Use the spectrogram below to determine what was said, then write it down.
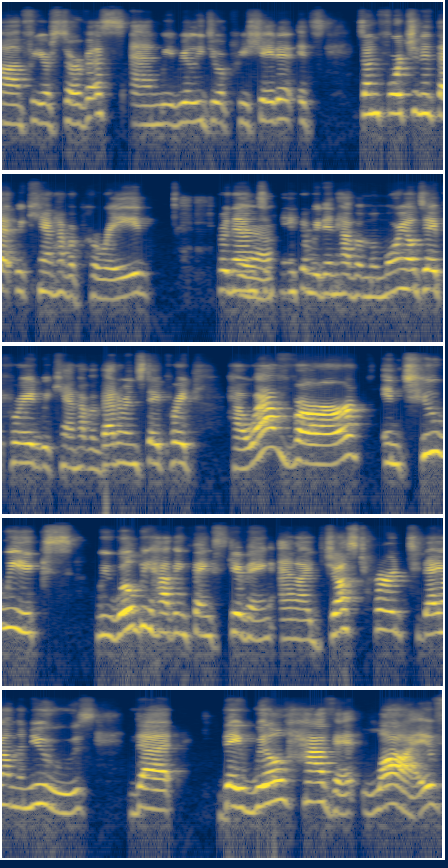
uh, for your service, and we really do appreciate it. It's it's unfortunate that we can't have a parade for them Yeah. to thank them. We didn't have a Memorial Day parade. We can't have a Veterans Day parade. However, in two weeks, we will be having Thanksgiving. And I just heard today on the news that they will have it live.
